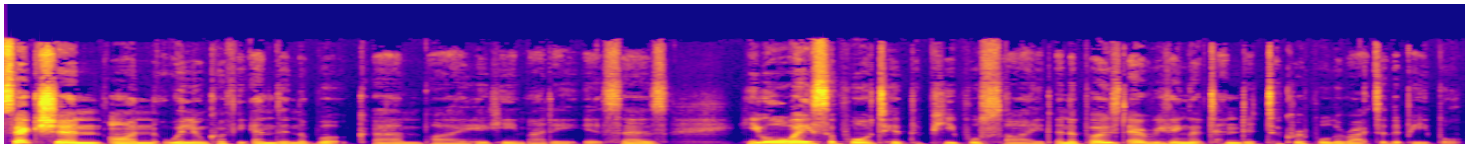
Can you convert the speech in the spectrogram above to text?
section on William Cuffay ends in the book um, by Hakim Adi, it says, he always supported the people's side and opposed everything that tended to cripple the rights of the people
